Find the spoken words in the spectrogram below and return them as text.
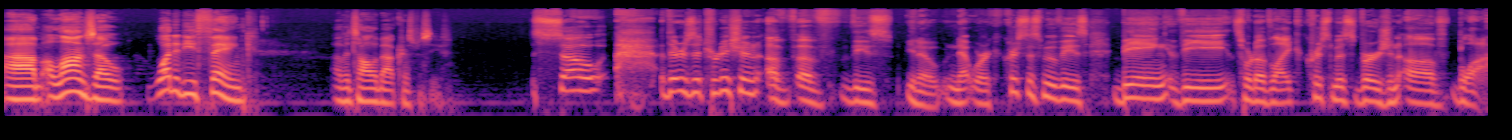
Um, Alonzo, what did you think of It's All About Christmas Eve? So there's a tradition of of these, you know, network Christmas movies being the sort of like Christmas version of blah.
